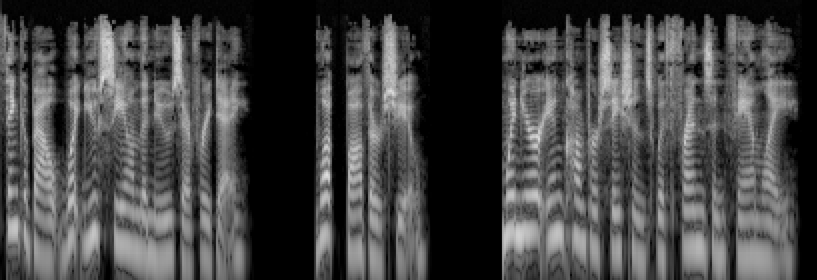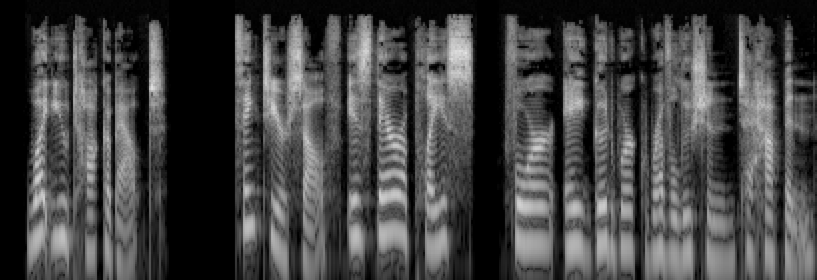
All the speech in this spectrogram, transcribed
Think about what you see on the news every day. What bothers you? When you're in conversations with friends and family, what you talk about. Think to yourself, is there a place for a good work revolution to happen?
